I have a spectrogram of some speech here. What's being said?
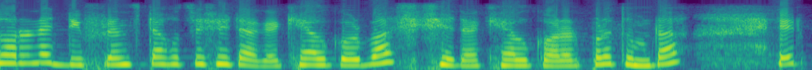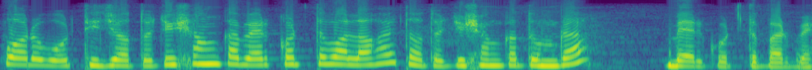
ধরনের ডিফারেন্সটা হচ্ছে সেটা আগে খেয়াল করবা, সেটা খেয়াল করার পরে তোমরা এর পরবর্তী যতটি সংখ্যা বের করতে বলা হয়, ততটি সংখ্যা তোমরা বের করতে পারবে।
